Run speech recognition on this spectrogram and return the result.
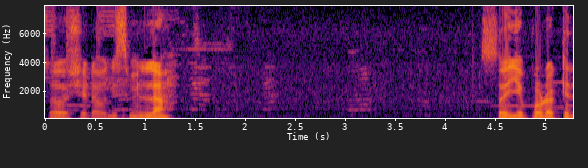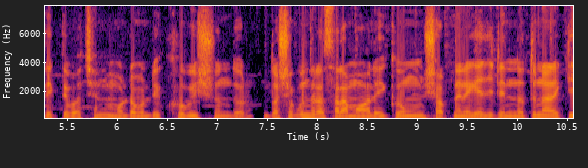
সো সেটাও বিসমিল্লা সো এই যে প্রোডাক্টটি দেখতে পাচ্ছেন, মোটামুটি খুবই সুন্দর। দর্শক বন্ধুরা, আসসালামু আলাইকুম। স্বপ্নের গ্যাজেটের নতুন আরেকটি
